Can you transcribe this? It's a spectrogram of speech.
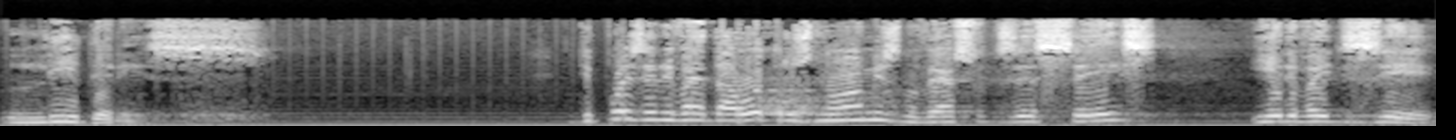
líderes Depois ele vai dar outros nomes no verso 16 e ele vai dizer:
